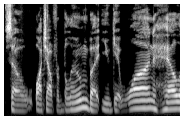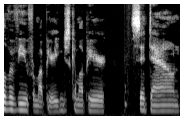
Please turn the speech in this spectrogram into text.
So watch out for Bloom, but you get one hell of a view from up here. You can just come up here, sit down,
